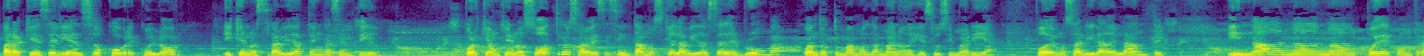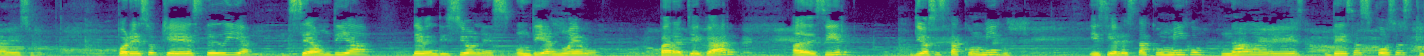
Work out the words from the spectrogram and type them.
para que ese lienzo cobre color y que nuestra vida tenga sentido. Porque aunque nosotros a veces sintamos que la vida se derrumba, cuando tomamos la mano de Jesús y María, podemos salir adelante y nada, nada, nada puede contra eso. Por eso que este día sea un día de bendiciones, un día nuevo, para llegar a decir, Dios está conmigo. Y si Él está conmigo, nada de, de esas cosas que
